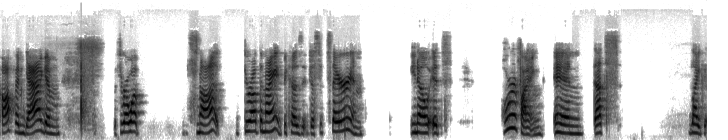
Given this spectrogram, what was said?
cough and gag and throw up snot throughout the night because it just sits there and you know, it's horrifying. And that's like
